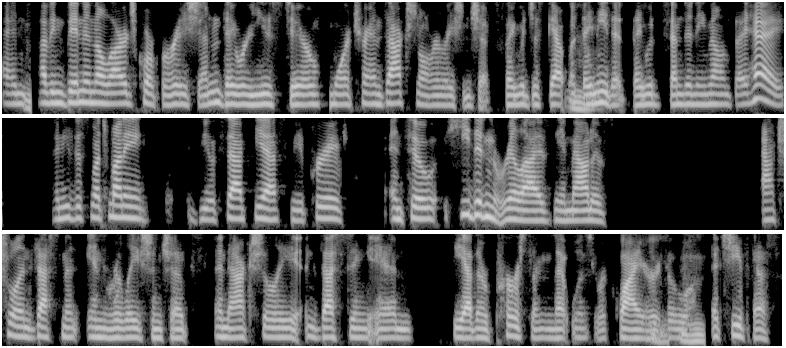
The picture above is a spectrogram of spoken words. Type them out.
And mm. having been in a large corporation, they were used to more transactional relationships. They would just get what mm they needed. They would send an email and say, Hey, I need this much money. Do you accept? Yes, we approved. And so he didn't realize the amount of actual investment in relationships and actually investing in the other person that was required mm-hmm. to achieve this.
